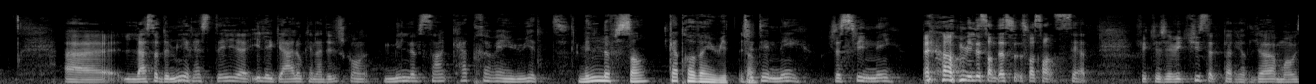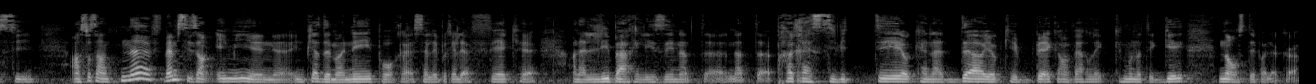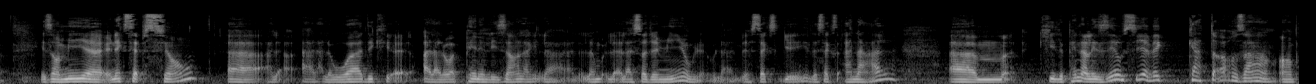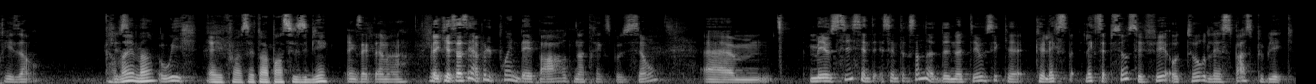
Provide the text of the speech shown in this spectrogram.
Euh, la sodomie est restée euh, illégale au Canada jusqu'en 1988. 1988. J'étais né. Je suis né en 1967. Fait que j'ai vécu cette période-là, moi aussi. En 69, même s'ils ont émis une, pièce de monnaie pour euh, célébrer le fait qu'on a libéralisé notre, euh, notre progressivité au Canada et au Québec envers les communautés gays, non, c'était pas le cas. Ils ont mis euh, une exception à, la, loi pénalisant la, sodomie ou, le sexe gay, le sexe anal, euh, qui le pénalisait aussi avec 14 ans en prison. Quand Juste- même, hein? Oui, Et il faut, c'est un pensez-y bien. exactement. Fait que ça, c'est un peu le point de départ de notre exposition. Euh, mais aussi, c'est int- c'est intéressant de, de noter aussi que, que l'ex- l'exception s'est fait autour de l'espace public.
